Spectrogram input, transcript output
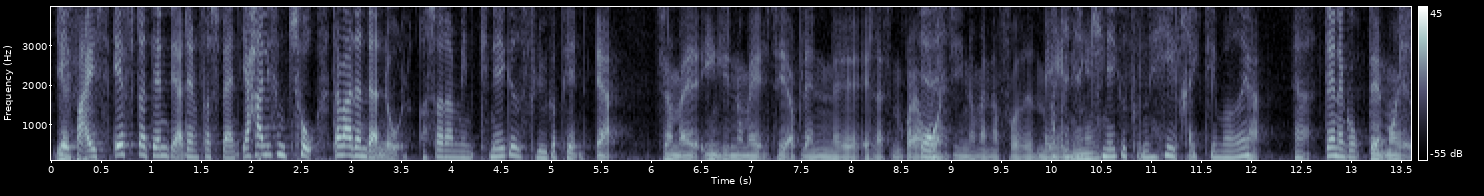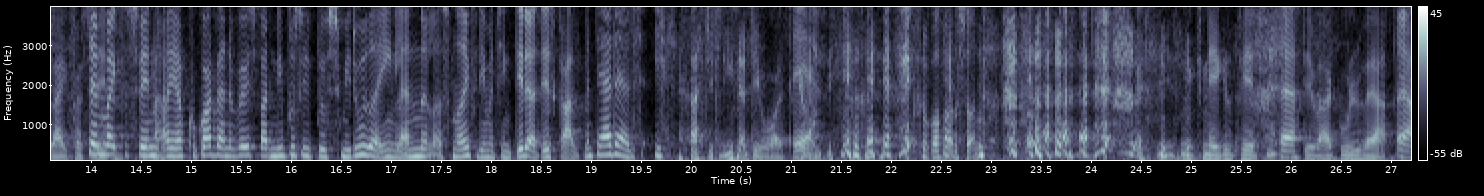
Det Ja. er faktisk efter den der, den forsvandt. Jeg har ligesom to. Der var den der nål, og så er der min knækkede flygerpind. Ja, som er egentlig normalt til at blande, øh, eller sådan røre Ja. rundt i, når man har fået Og maling. den er ikke? knækket på den helt rigtige måde, ikke? Ja. Ja den er god. Den må heller ikke forsvinde. Den må ikke forsvinde, Nej. og jeg kunne godt være nervøs for, at den lige pludselig blev smidt ud af en eller anden, eller sådan noget, ikke? fordi man tænkte, det der, det er skrald. Men det er det altså ikke. Ja, det ligner det jo også, kan Ja. man sige. Hvorfor er du sådan? Præcis, sådan en knækket pind. Ja. Det var guld værd. ja.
